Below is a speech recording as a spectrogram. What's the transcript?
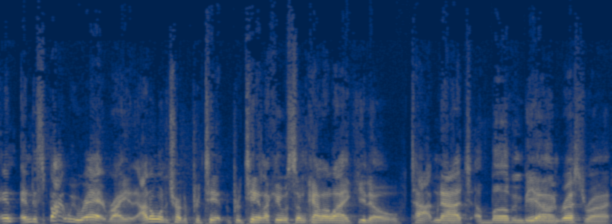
and and the spot we were at, right? I don't want to try to pretend pretend like it was some kind of like you know top notch, above and beyond restaurant.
